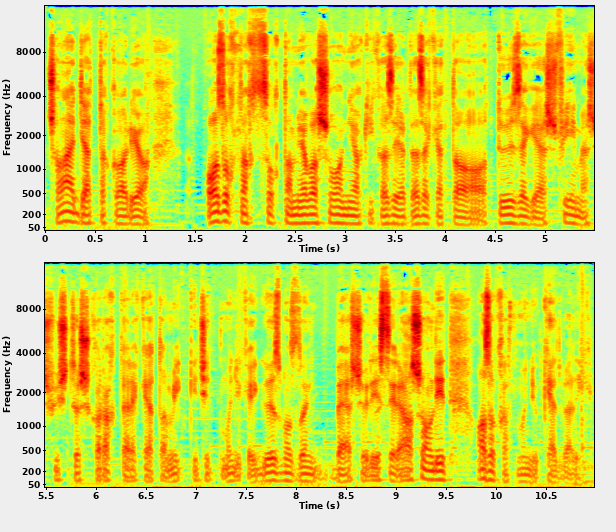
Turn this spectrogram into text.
családját takarja, azoknak szoktam javasolni, akik azért ezeket a tőzeges, fémes, füstös karaktereket, amik kicsit mondjuk egy gőzmozdony belső részére hasonlít, azokat mondjuk kedvelik.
